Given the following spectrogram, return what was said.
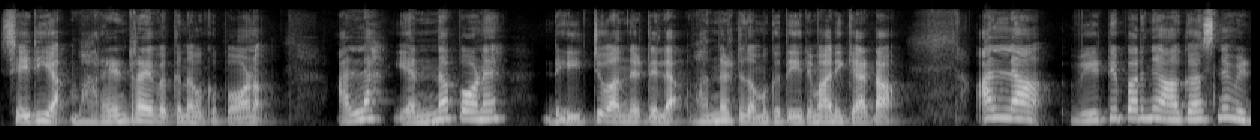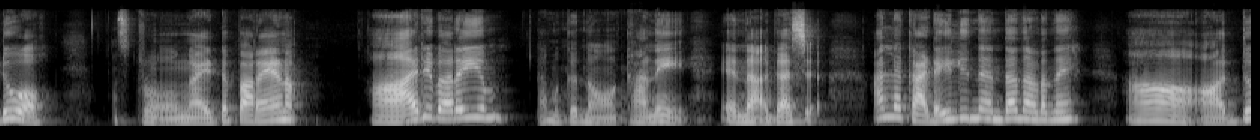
ശരിയാ മറൈൻ ഡ്രൈവൊക്കെ നമുക്ക് പോകണം അല്ല എന്നാ പോണേ? ഡേറ്റ് വന്നിട്ടില്ല. വന്നിട്ട് നമുക്ക് തീരുമാനിക്കാം കേട്ടോ അല്ല വീട്ടിൽ പറഞ്ഞ് ആകാശിനെ വിടുവോ? സ്ട്രോങ് ആയിട്ട് പറയണം. ആര് പറയും? നമുക്ക് നോക്കാന്നേ എന്ന ആകാശ്. അല്ല കടയിൽ നിന്ന് എന്താ നടന്നേ? ആ അത്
